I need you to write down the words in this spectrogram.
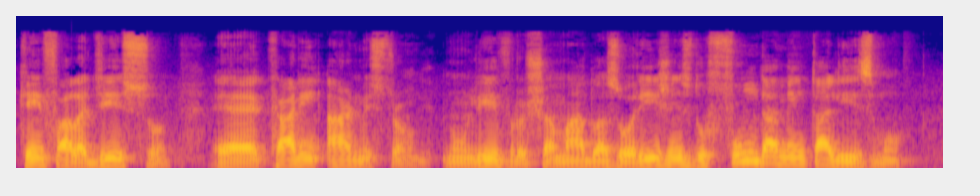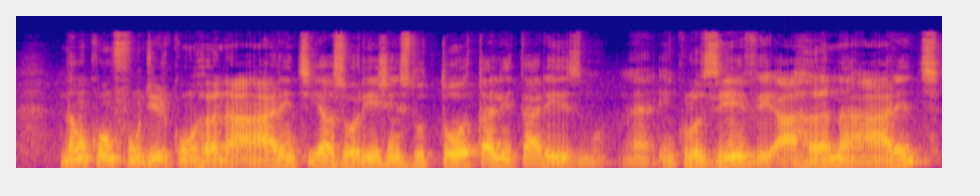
Quem fala disso é Karen Armstrong, num livro chamado As Origens do Fundamentalismo. Não confundir com Hannah Arendt e as origens do totalitarismo. Né? Inclusive, a Hannah Arendt,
